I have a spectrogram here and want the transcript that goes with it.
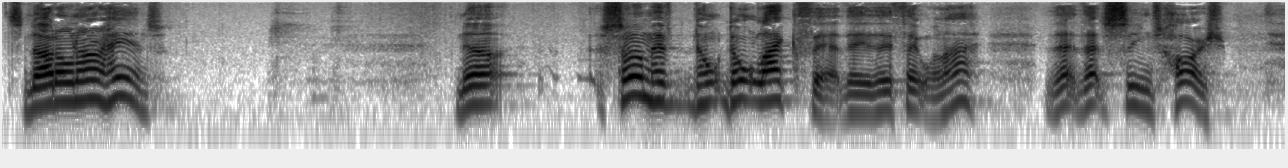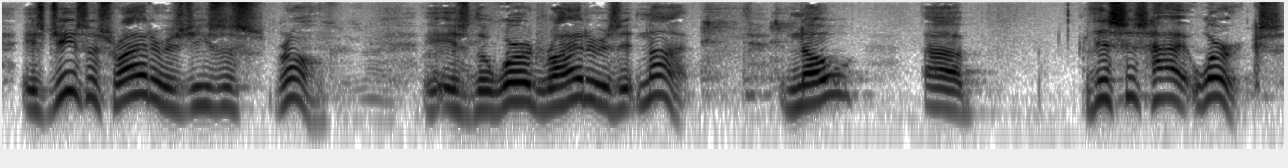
It's not on our hands. Now, some have, don't, don't like that. They, they think, well, I, that, that seems harsh. Is Jesus right or is Jesus wrong? Is the word right or is it not? No. Uh, this is how it works.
